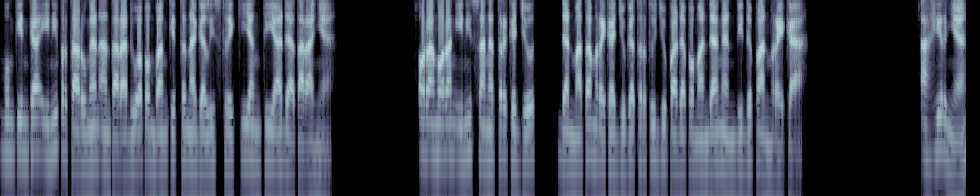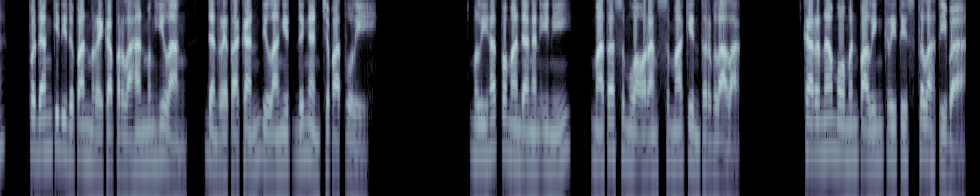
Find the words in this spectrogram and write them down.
Mungkinkah ini pertarungan antara dua pembangkit tenaga listrik yang tiada taranya? Orang-orang ini sangat terkejut, dan mata mereka juga tertuju pada pemandangan di depan mereka. Akhirnya, pedang ki di depan mereka perlahan menghilang, dan retakan di langit dengan cepat pulih. Melihat pemandangan ini, mata semua orang semakin terbelalak. Karena momen paling kritis telah tiba.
